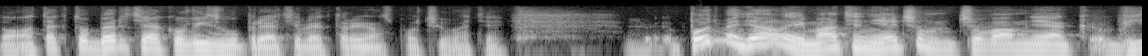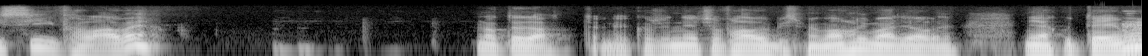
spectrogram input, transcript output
No a tak to berte ako výzvu, priatelia, ktorí nás počúvate. Poďme ďalej. Máte niečo, čo vám nejak vysí v hlave? No teda, tak akože niečo v hlave by sme mohli mať, ale nejakú tému?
